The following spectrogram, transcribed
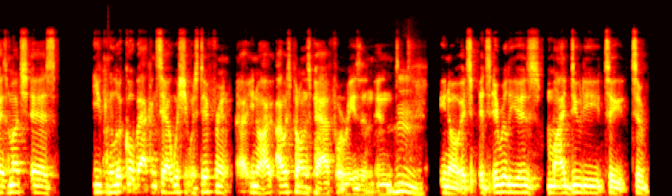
as much as you can look, go back and say, I wish it was different. Uh, you know, I, I was put on this path for a reason. And, mm. you know, it's, it's, it really is my duty to, to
